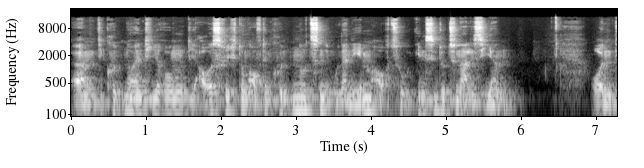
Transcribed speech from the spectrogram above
ähm, die Kundenorientierung, die Ausrichtung auf den Kundennutzen im Unternehmen auch zu institutionalisieren. Und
